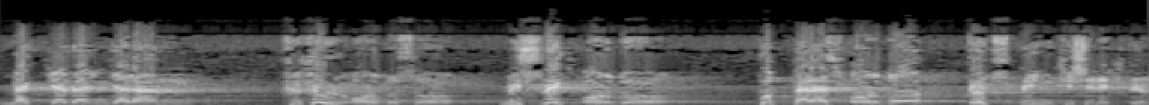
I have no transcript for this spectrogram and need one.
Mekke'den gelen küfür ordusu, müşrik ordu, putperest ordu üç bin kişiliktir.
